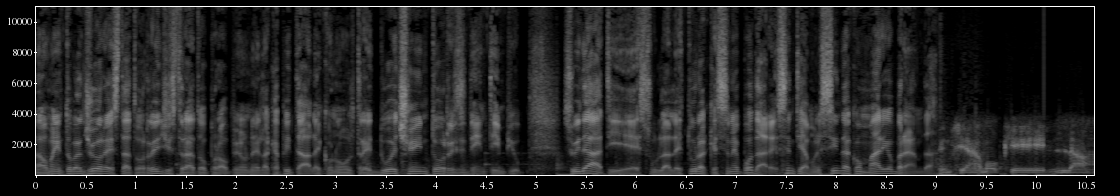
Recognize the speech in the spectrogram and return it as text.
L'aumento maggiore è stato registrato proprio nella capitale con oltre 200 residenti in più. Sui dati e sulla lettura che se ne può dare sentiamo il sindaco Mario Branda. Pensiamo che la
